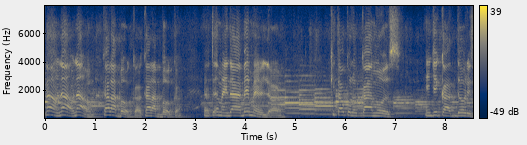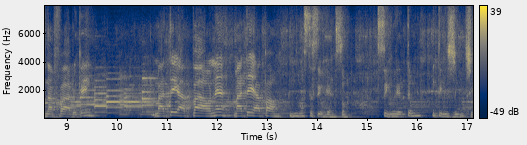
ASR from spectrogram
Não, não, não, cala a boca, cala a boca. Eu tenho uma ideia bem melhor. Que tal colocarmos indicadores na fábrica, hein? Matei a pau, né? Matei a pau. Nossa, seu Edson, senhor é tão inteligente.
